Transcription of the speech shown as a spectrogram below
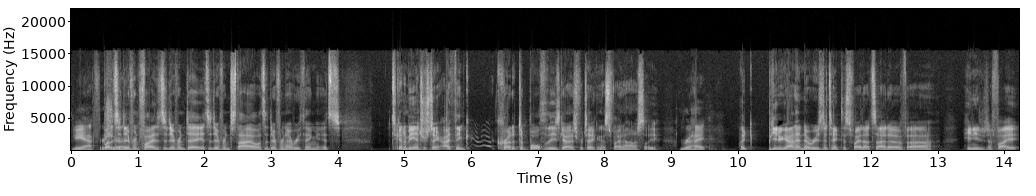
Yeah, for but sure. it's a different fight. It's a different day. It's a different style. It's a different everything. It's it's going to be interesting. I think credit to both of these guys for taking this fight. Honestly, right. like Petr Yan had no reason to take this fight outside of uh, he needed to fight,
